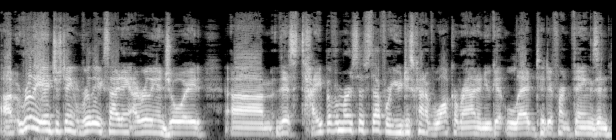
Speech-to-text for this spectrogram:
Um, really interesting, really exciting. I really enjoyed um, this type of immersive stuff where you just kind of walk around and you get led to different things and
